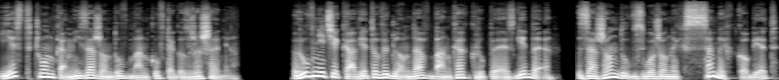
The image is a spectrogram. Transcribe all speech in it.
jest członkami zarządów banków tego zrzeszenia. Równie ciekawie to wygląda w bankach grupy SGB. Zarządów złożonych z samych kobiet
